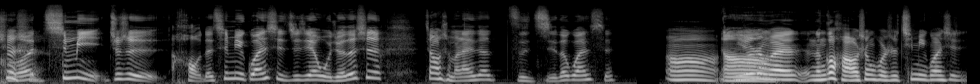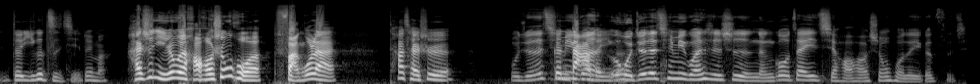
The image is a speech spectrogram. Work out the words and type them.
和亲密就是好的亲密关系之间，我觉得是叫什么来着？子集的关系。哦，你就哦认为能够好好生活是亲密关系的一个子集，对吗？还是你认为好好生活反过来，它才是我觉得亲更密关大的一个我觉得亲密关系是能够在一起好好生活的一个自己，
